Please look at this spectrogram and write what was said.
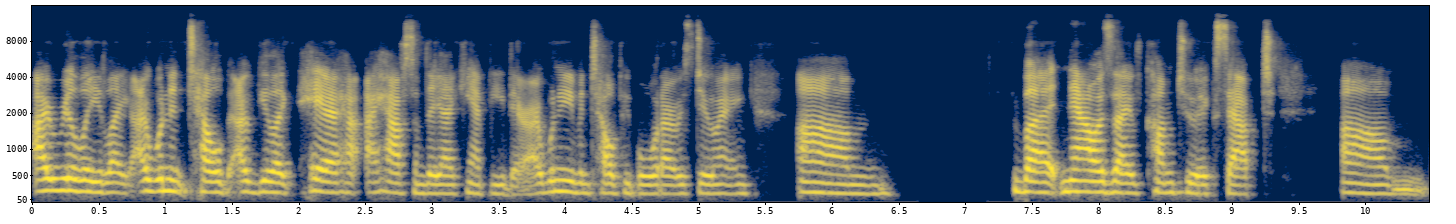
I really like, I wouldn't tell, I'd be like, Hey, I, ha- I have something, I can't be there. I wouldn't even tell people what I was doing. Um, but now as I've come to accept, um,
